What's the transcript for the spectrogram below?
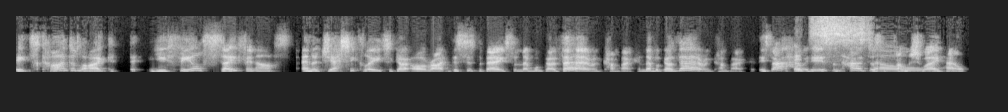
It's kind of like you feel safe enough energetically to go, all right, this is the base, and then we'll go there and come back, and then we'll go there and come back. Is that how it's it is? And how does so, the feng shui help?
